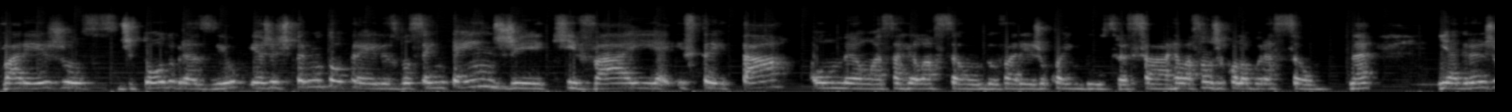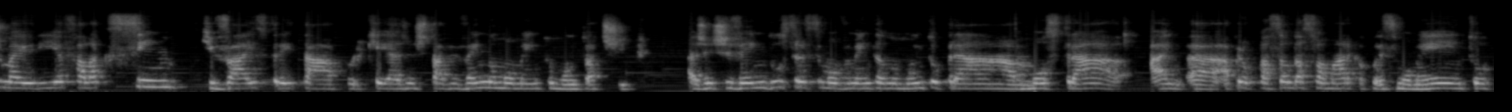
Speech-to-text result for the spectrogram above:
varejos de todo o Brasil e a gente perguntou para eles: você entende que vai estreitar ou não essa relação do varejo com a indústria, essa relação de colaboração, né? E a grande maioria fala que sim, que vai estreitar, porque a gente está vivendo um momento muito atípico. A gente vê a indústria se movimentando muito para mostrar a, a, preocupação da sua marca com esse momento,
